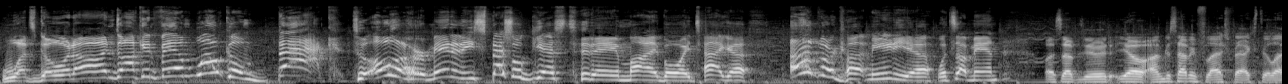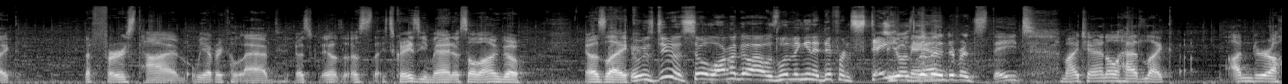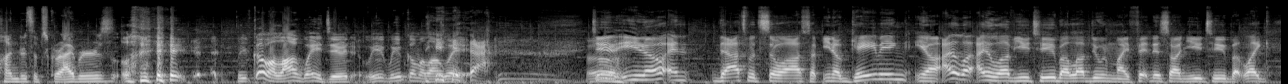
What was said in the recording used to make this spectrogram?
What's going on, Dokkan fam? Welcome back to Ola Hermanity. Special guest today, my boy Tiger, Uppercut Media. What's up, man? What's up, dude? Yo, I'm just having flashbacks to like the first time we ever collabed. It was, it was, it was it's crazy, man. It was so long ago. It was like It was dude, it was so long ago. I was living in a different state, You was man. living in a different state. My channel had like under a hundred subscribers. Like we've come a long way, dude. We we've come a long way. Yeah. Dude, Oh. you know, and that's what's so awesome. You know, gaming, you know, I, lo- I love YouTube. I love doing my fitness on YouTube, but like,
